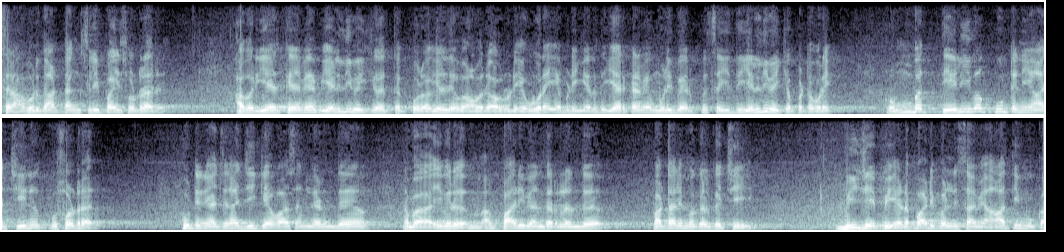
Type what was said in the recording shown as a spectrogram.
சார் அவர் தான் டங் ஸ்லிப்பாகி சொல்கிறாரு அவர் ஏற்கனவே எழுதி வைக்க எழுதி அவர் அவருடைய உரை அப்படிங்கிறது ஏற்கனவே மொழிபெயர்ப்பு செய்து எழுதி வைக்கப்பட்ட உரை. ரொம்ப தெளிவாக கூட்டணி ஆட்சின்னு சொல்கிறார் கூட்டணி ஆட்சினா ஜி கே வாசன்லேருந்து நம்ம இவர் பாரிவேந்தர்லேருந்து பாட்டாளி மக்கள் கட்சி பிஜேபி எடப்பாடி பழனிசாமி அதிமுக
